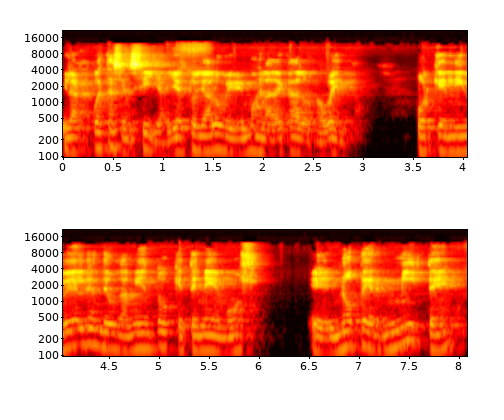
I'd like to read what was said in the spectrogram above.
Y la respuesta es sencilla, y esto ya lo vivimos en la década de los 90, porque el nivel de endeudamiento que tenemos eh, no permite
